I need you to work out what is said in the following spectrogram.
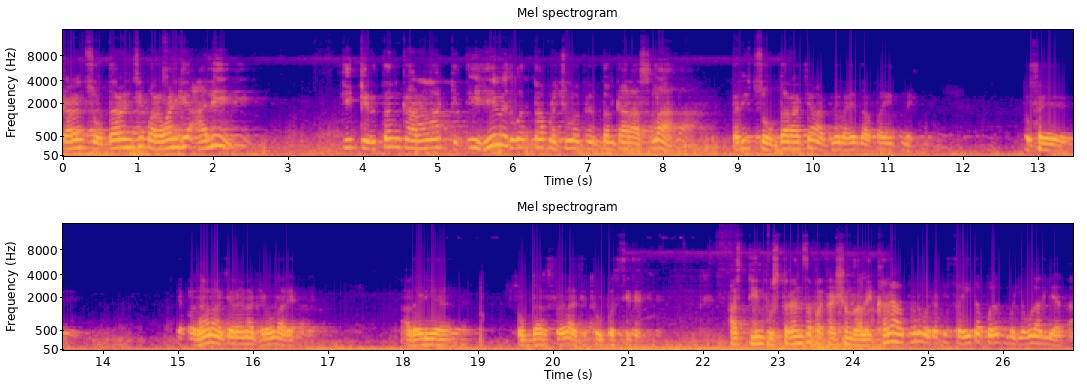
कारण चोपदारांची परवानगी आली की कीर्तनकाराला कितीही विद्वत्ता प्रचुर कीर्तनकार असला तरी चोपदाराच्या आज्ञेबाहेर जाता येत नाही. तसे त्या प्रधान आचार्यांना घडवणाऱ्या आदरणीय चोपदार सर आज इथं उपस्थित आहेत. आज तीन पुस्तकांचं प्रकाशन झालंय. खऱ्या अर्थानं बरं का ती संहिता परत येऊ लागली आता.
